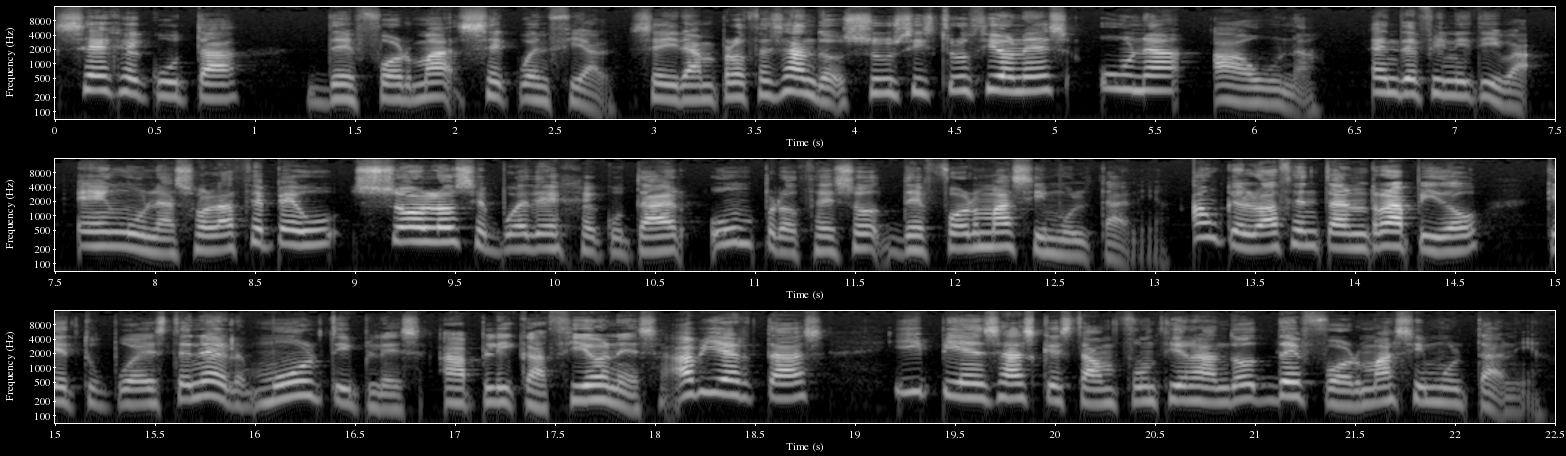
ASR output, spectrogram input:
se ejecuta de forma secuencial. Se irán procesando sus instrucciones una a una. En definitiva, en una sola CPU solo se puede ejecutar un proceso de forma simultánea. Aunque lo hacen tan rápido que tú puedes tener múltiples aplicaciones abiertas y piensas que están funcionando de forma simultánea.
